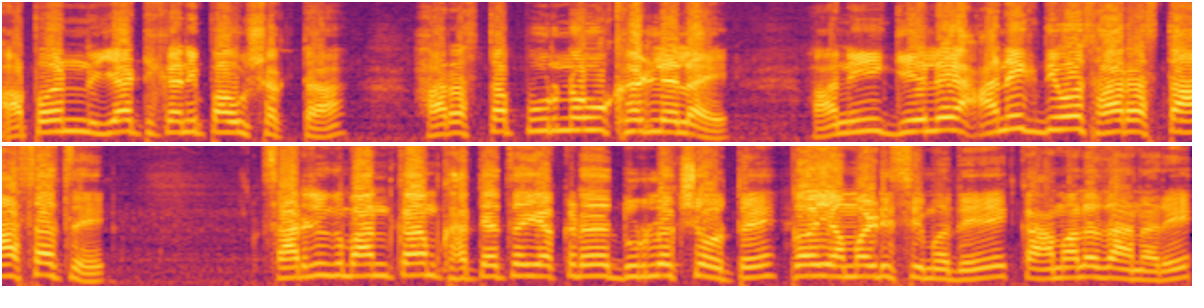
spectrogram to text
आपण या ठिकाणी पाहू शकता हा रस्ता पूर्ण उखडलेला आहे आणि गेले अनेक दिवस हा रस्ता असाच आहे. सार्वजनिक बांधकाम खात्याचं याकडं दुर्लक्ष होतं आहे क एम आय डी सीमध्ये कामाला जाणारे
